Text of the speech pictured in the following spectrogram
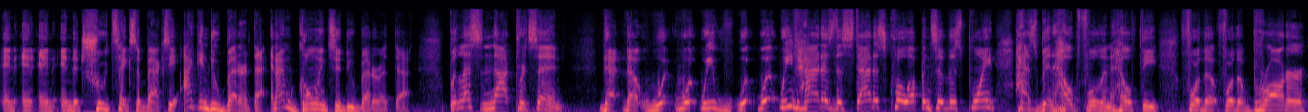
and, and, and, and the truth takes a backseat. I can do better at that. And I'm going to do better at that. But let's not pretend that that what, what we've what, what, we've had as the status quo up until this point has been helpful and healthy for the for the broader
